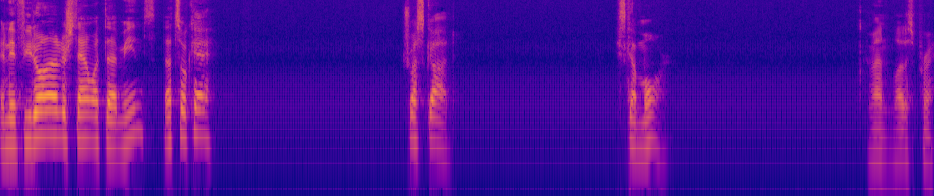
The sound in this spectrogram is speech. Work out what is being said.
And if you don't understand what that means, that's okay. Trust God. He's got more. Amen. Let us pray.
